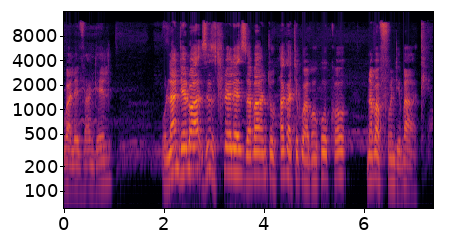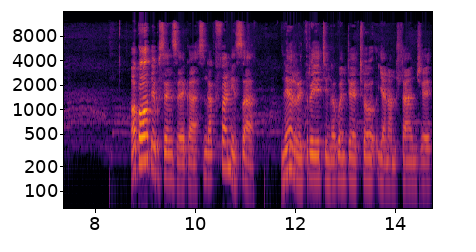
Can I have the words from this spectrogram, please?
wale vangeli. Ulandelwa zizihlwele zabantu phakathi kwabo kukho nabafundi bakhe. Oko bekusenzeka singakufanisa neretreat ngakwentetho yanamhlanje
